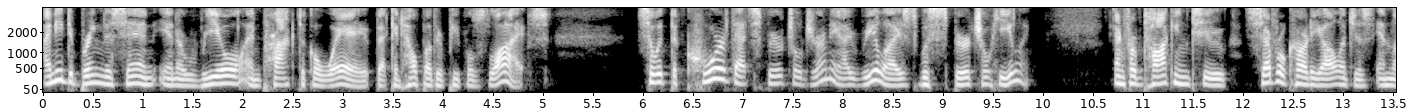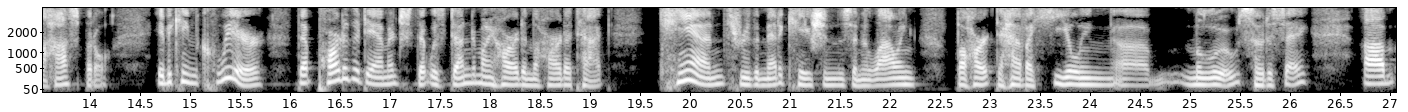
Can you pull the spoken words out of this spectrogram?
I need to bring this in in a real and practical way that can help other people's lives. So at the core of that spiritual journey, I realized was spiritual healing. And from talking to several cardiologists in the hospital, it became clear that part of the damage that was done to my heart in the heart attack can, through the medications and allowing the heart to have a healing uh, milieu, so to say, um,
